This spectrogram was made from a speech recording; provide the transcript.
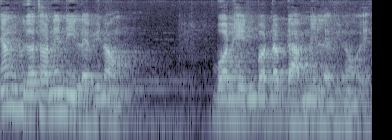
ยังเหลือเท่านี้นี่แหละพี่น้องบอลเห็นบอลดำๆนี่แหละพี่น้องเอ้ย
